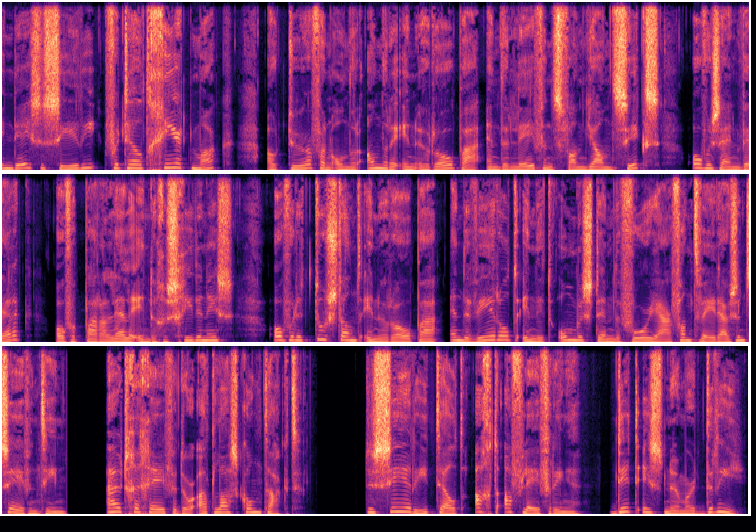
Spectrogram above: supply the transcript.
In deze serie vertelt Geert Mak, auteur van onder andere In Europa en de levens van Jan Six, over zijn werk, over parallellen in de geschiedenis, over de toestand in Europa en de wereld in dit onbestemde voorjaar van 2017. Uitgegeven door Atlas Contact. De serie telt acht afleveringen. Dit is nummer drie.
